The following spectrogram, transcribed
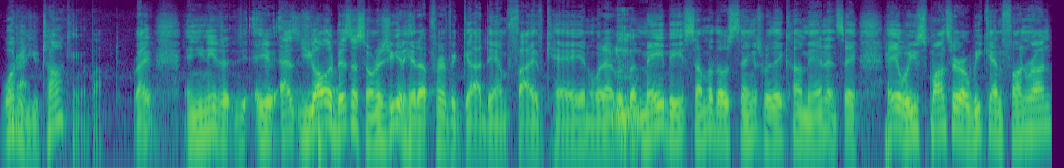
What right. are you talking about? Right? And you need to, as you all are business owners, you get hit up for every goddamn 5K and whatever. but maybe some of those things where they come in and say, hey, will you sponsor a weekend fun run?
